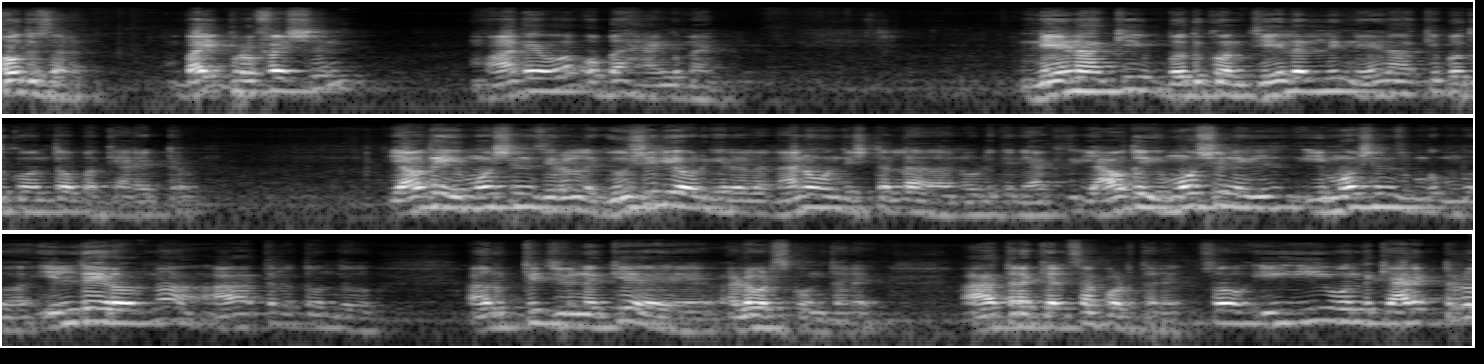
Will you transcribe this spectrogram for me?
ಹೌದು ಸರ್ ಬೈ ಪ್ರೊಫೆಷನ್ ಮಾದೇವ ಒಬ್ಬ ಹ್ಯಾಂಗ್ ಮ್ಯಾನ್ ನೇಣಾಕಿ ಬದುಕೋ ಜೈಲಲ್ಲಿ ನೇಣಾಕಿ ಬದುಕುವಂಥ ಒಬ್ಬ ಕ್ಯಾರೆಕ್ಟರ್ ಯಾವುದೇ ಇಮೋಷನ್ಸ್ ಇರಲ್ಲ. ಯೂಶಲಿ ಅವ್ರಿಗೆ ಇರಲ್ಲ. ನಾನು ಒಂದಿಷ್ಟೆಲ್ಲ ನೋಡಿದ್ದೀನಿ. ಯಾಕೆ ಯಾವುದೋ ಇಮೋಷನ್ ಇಲ್ ಇಮೋಷನ್ಸ್ ಇಲ್ಲದೆ ಇರೋರ್ನ ಆ ಥರದ್ದೊಂದು ವೃತ್ತಿ ಜೀವನಕ್ಕೆ ಅಳವಡಿಸ್ಕೊಂತಾರೆ. ಆ ಥರ ಕೆಲಸ ಕೊಡ್ತಾರೆ ಸೊ ಈ ಈ ಒಂದು ಕ್ಯಾರೆಕ್ಟರ್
